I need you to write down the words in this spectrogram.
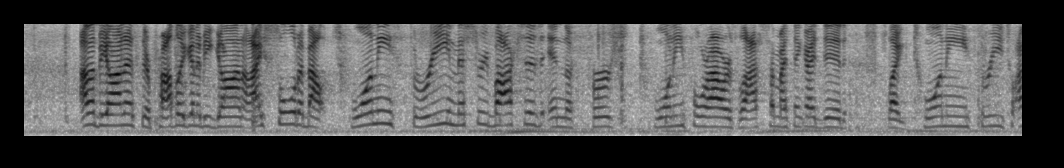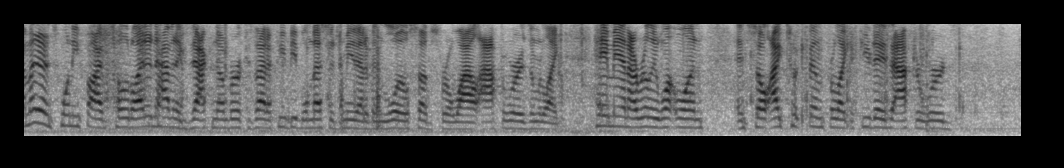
I'm gonna be honest, they're probably gonna be gone. I sold about 23 mystery boxes in the first 24 hours. Last time I think I did like 23, I might have done 25 total. I didn't have an exact number because I had a few people message me that have been loyal subs for a while afterwards and were like, hey man, I really want one. And so I took them for like a few days afterwards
